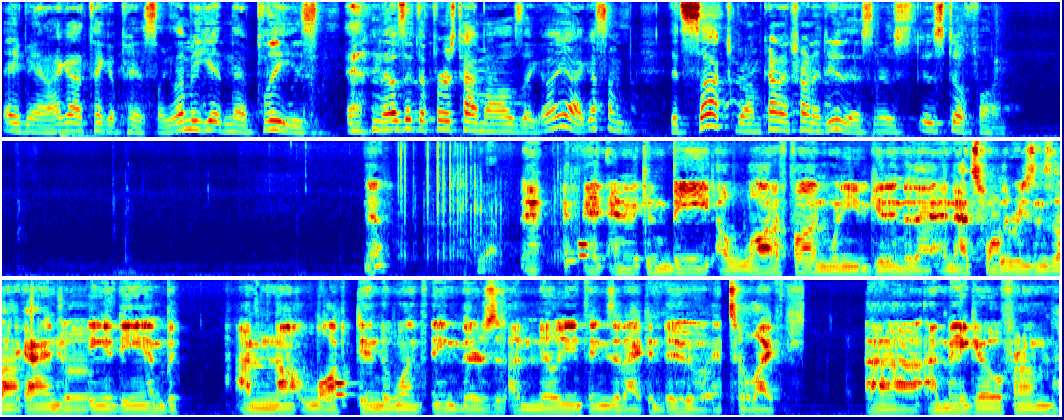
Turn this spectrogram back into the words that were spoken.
hey man i gotta take a piss. Like let me get in there please. And that was like the first time i was like oh yeah i guess i'm it sucked but i'm kind of trying to do this and it was, it was still fun yeah. Yeah. And, and, it can be a lot of fun when you get into that. And that's one of the reasons like I enjoy being a DM, but I'm not locked into one thing. There's a million things that I can do. And so like uh, I may go from,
